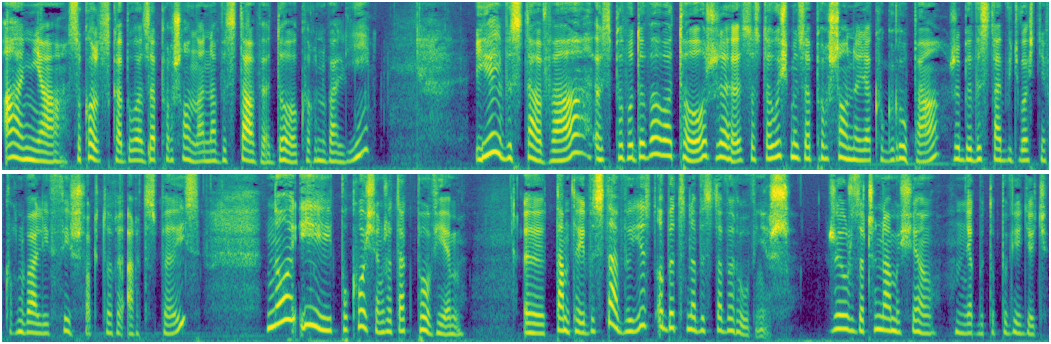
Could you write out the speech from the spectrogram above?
Ania Sokolska była zaproszona na wystawę do Kornwali. Jej wystawa e, spowodowała to, że zostałyśmy zaproszone jako grupa, żeby wystawić właśnie w Kornwali Fish Factory Art Space. No i pokłosiem, że tak powiem, y, tamtej wystawy jest obecna wystawa również. Że już zaczynamy się, hmm, jakby to powiedzieć,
